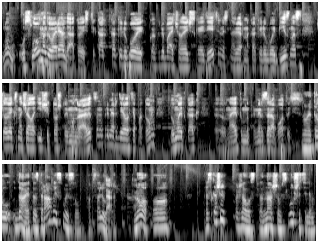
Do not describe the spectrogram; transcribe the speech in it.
ну, условно говоря, да. То есть, как, как, и любой, как любая человеческая деятельность, наверное, как и любой бизнес, человек сначала ищет то, что ему нравится, например, делать, а потом думает, как на этом, например, заработать. Ну, это, да, это здравый смысл, абсолютно. Да, да. Но э, расскажи, пожалуйста, нашим слушателям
